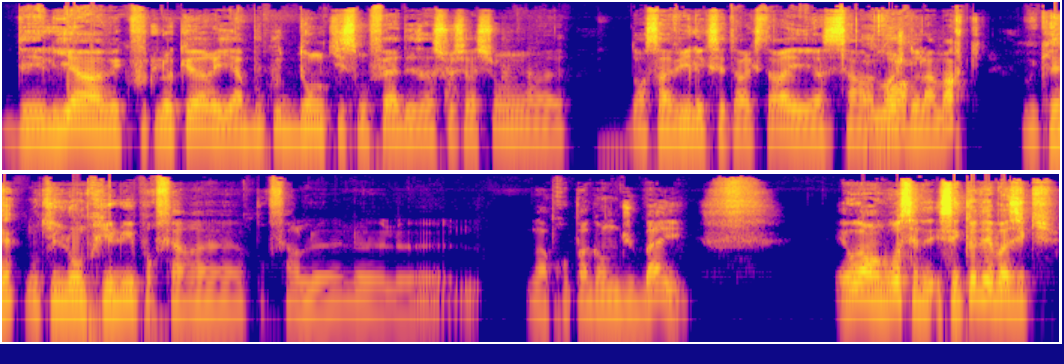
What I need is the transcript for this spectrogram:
des liens avec Footlocker et il y a beaucoup de dons qui sont faits à des associations euh, dans sa ville, etc., etc. Et c'est un Ah, proche de la marque. Ok. Donc ils l'ont pris lui pour faire euh, pour faire le, le, le- la propagande du bail. Et ouais, en gros, c'est c'est que des basiques.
